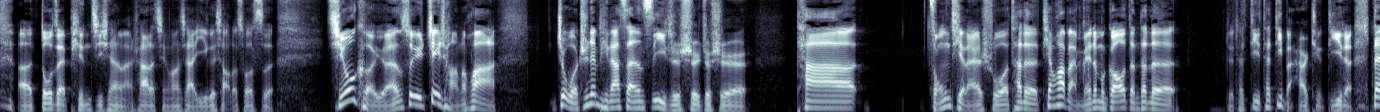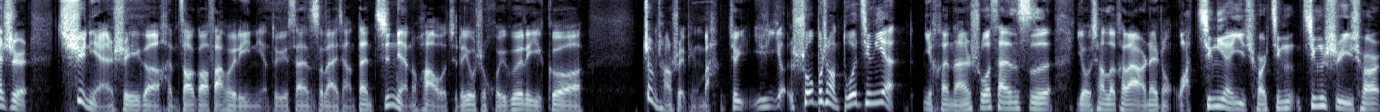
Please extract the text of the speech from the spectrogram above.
呃，都在拼极限晚杀的情况下，一个小的锁死，情有可原。所以这场的话，就我之前评价塞恩斯一直是，就是他总体来说他的天花板没那么高，但他的对他地他地板还是挺低的。但是去年是一个很糟糕发挥的一年，对于塞恩斯来讲。但今年的话，我觉得又是回归了一个。正常水平吧，就要说不上多惊艳，你很难说塞恩斯有像勒克莱尔那种哇惊艳一圈惊惊世一圈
